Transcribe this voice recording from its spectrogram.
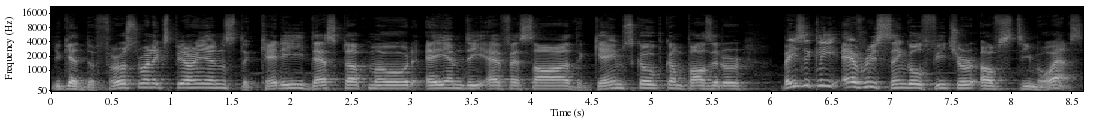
You get the first run experience, the KDE desktop mode, AMD FSR, the GameScope compositor, basically every single feature of SteamOS,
